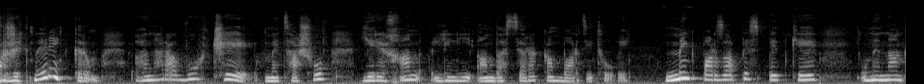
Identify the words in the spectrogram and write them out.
արժեքներ ենք կրում, հնարավոր չէ մեծ հաշվով երեխան լինի անդասյարակ կամ բարձի թողի։ Մենք պարզապես պետք է ունենանք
